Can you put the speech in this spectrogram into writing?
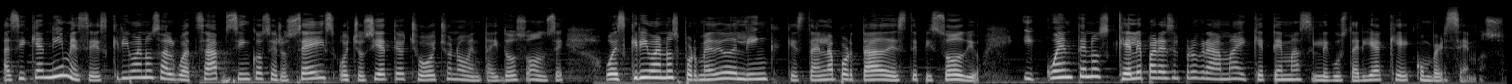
Así que anímese, escríbanos al WhatsApp 506-8788-9211 o escríbanos por medio del link que está en la portada de este episodio y cuéntenos qué le parece el programa y qué temas le gustaría que conversemos.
